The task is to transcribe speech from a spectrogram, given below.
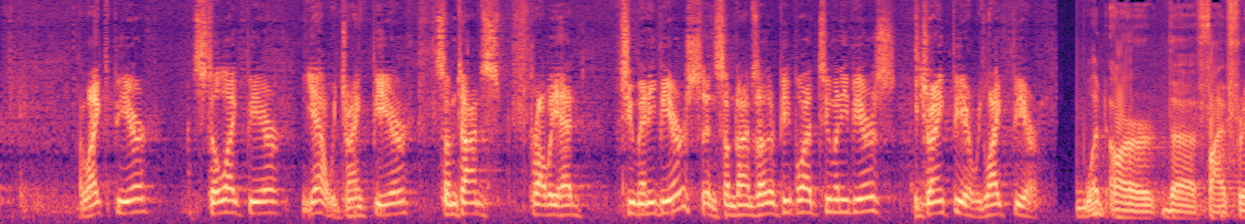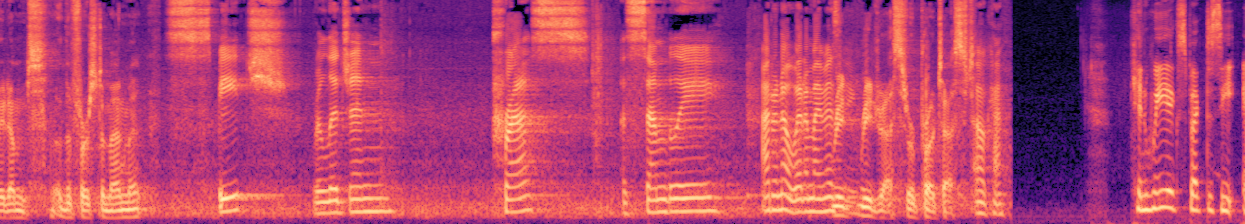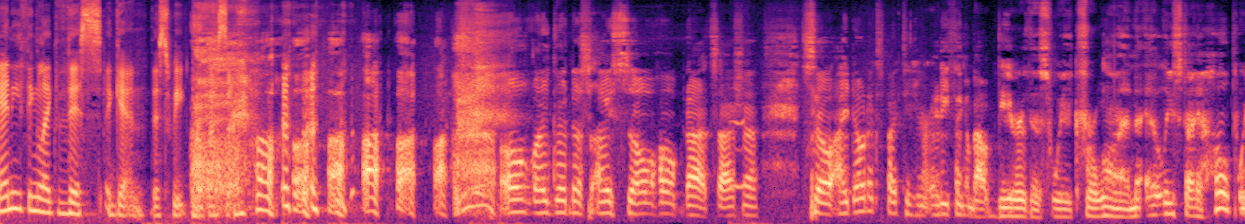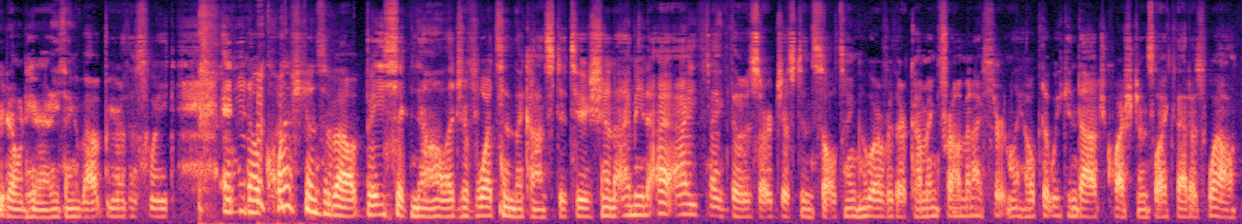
I liked beer. Still like beer. Yeah, we drank beer. Sometimes probably had too many beers, and sometimes other people had too many beers. We drank beer. We liked beer. What are the five freedoms of the First Amendment? Speech, religion, press, assembly. I don't know. What am I missing? Re- redress or protest. Okay. Can we expect to see anything like this again this week, Professor? oh my goodness, I so hope not, Sasha. So I don't expect to hear anything about beer this week, for one. At least I hope we don't hear anything about beer this week. And you know, questions about basic knowledge of what's in the Constitution. I mean, I, I think those are just insulting, whoever they're coming from, and I certainly hope that we can dodge questions like that as well.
